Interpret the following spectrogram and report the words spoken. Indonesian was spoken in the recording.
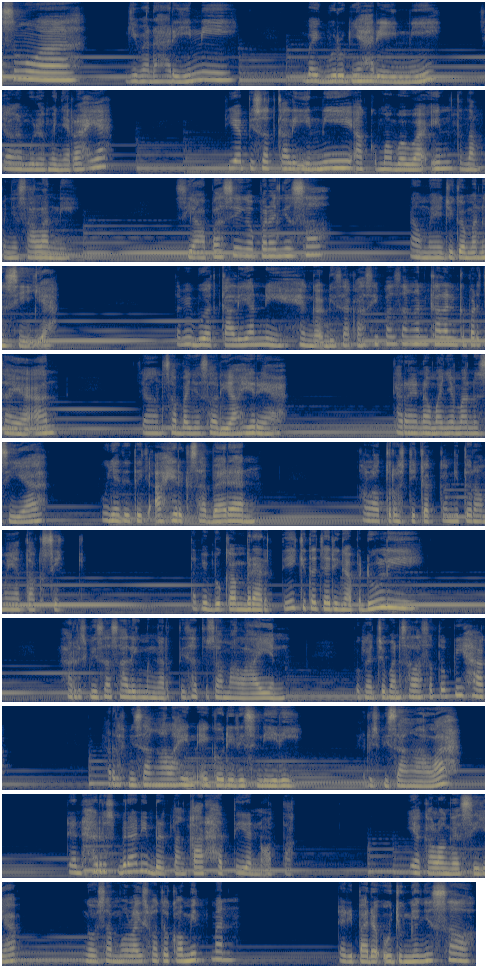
Semua, gimana hari ini? Baik buruknya hari ini, jangan mudah menyerah ya. Di episode kali ini aku mau bawain tentang penyesalan nih. Siapa sih gak pernah nyesel? Namanya juga manusia. Tapi buat kalian nih yang gak bisa kasih pasangan kalian kepercayaan, jangan sampai nyesel di akhir ya. Karena yang namanya manusia punya titik akhir kesabaran. Kalau terus dikekang itu namanya toksik. Tapi bukan berarti kita jadi nggak peduli. Harus bisa saling mengerti satu sama lain. Bukan cuma salah satu pihak. Harus bisa ngalahin ego diri sendiri. Harus bisa ngalah. Dan harus berani bertengkar hati dan otak. Ya kalau nggak siap, nggak usah mulai suatu komitmen. Daripada ujungnya nyesel.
